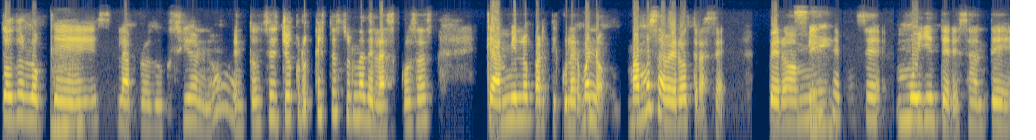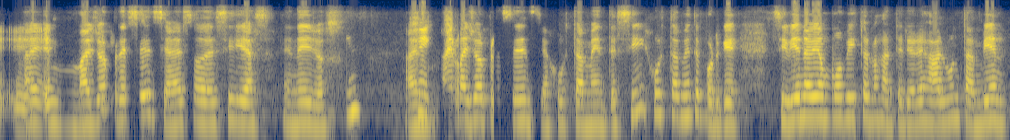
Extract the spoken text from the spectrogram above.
todo lo que es la producción, ¿no? Entonces, yo creo que esta es una de las cosas que a mí en lo particular, bueno, vamos a ver otras, ¿eh? Pero a mí Sí. me hace muy interesante. eh, Hay el- mayor presencia, eso decías en ellos. Hay, Sí. hay mayor presencia, justamente, sí, justamente porque si bien habíamos visto en los anteriores álbumes también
